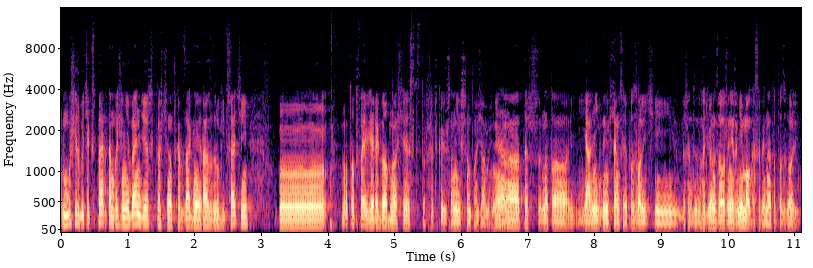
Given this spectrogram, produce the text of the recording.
Musisz być ekspertem, bo jeśli nie będziesz, ktoś cię na przykład zagnie raz, drugi, trzeci, mm, no to twoja wiarygodność jest troszeczkę już na niższym poziomie. Nie? A też na to ja nigdy nie chciałem sobie pozwolić i wychodziłem z założenia, że nie mogę sobie na to pozwolić.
